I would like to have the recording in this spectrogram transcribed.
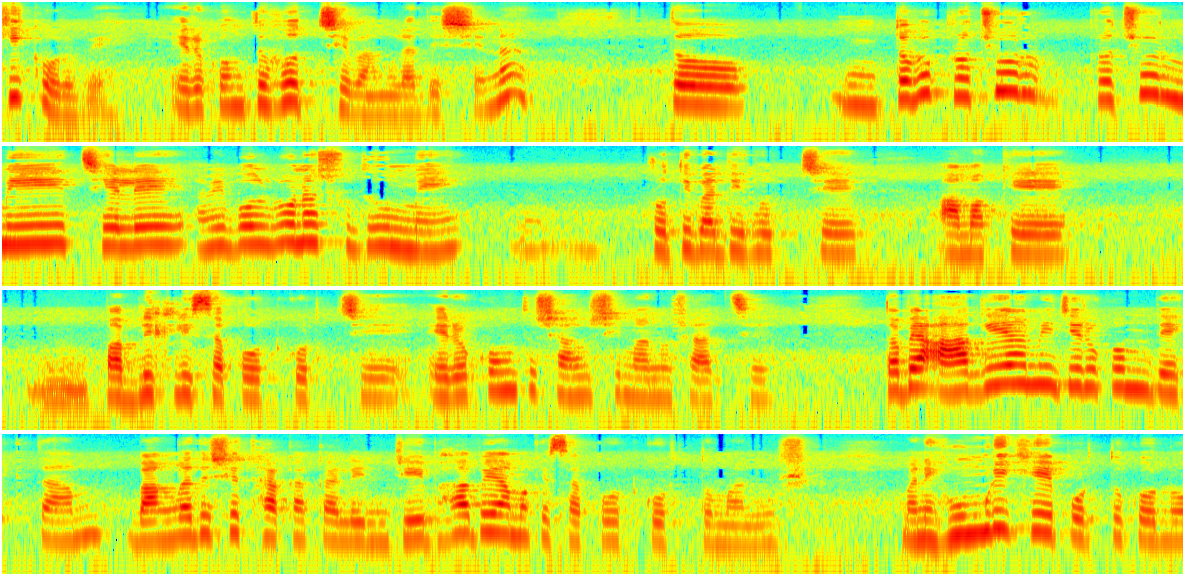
কি করবে? এরকম তো হচ্ছে বাংলাদেশে, না? তো তবে প্রচুর প্রচুর মেয়ে, ছেলে, আমি বলব না শুধু মেয়ে, প্রতিবাদী হচ্ছে, আমাকে পাবলিকলি সাপোর্ট করছে, এরকম তো সাহসী মানুষ আছে। তবে আগে আমি যেরকম দেখতাম, বাংলাদেশে থাকাকালীন যেভাবে আমাকে সাপোর্ট করতো মানুষ মানে হুমড়ি খেয়ে পড়তো কোনো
